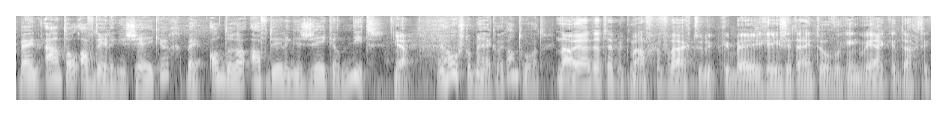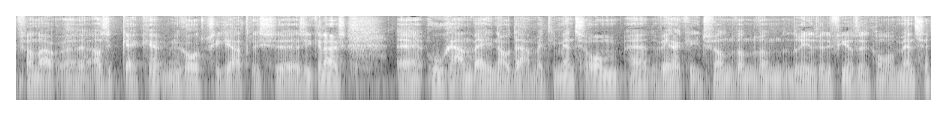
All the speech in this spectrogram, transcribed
Bij een aantal afdelingen zeker, bij andere afdelingen zeker niet. Ja. Een hoogst opmerkelijk antwoord. Nou ja, dat heb ik me afgevraagd toen ik bij GGZ Eindhoven ging werken. Dacht ik van, nou, eh, als ik kijk, hè, een groot psychiatrisch uh, ziekenhuis. Uh, hoe gaan wij nou daar met die mensen om? Hè? Er werken iets van, van, van 23, 2400 mensen.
